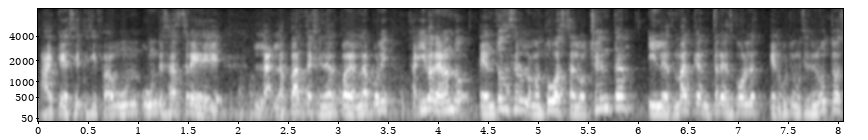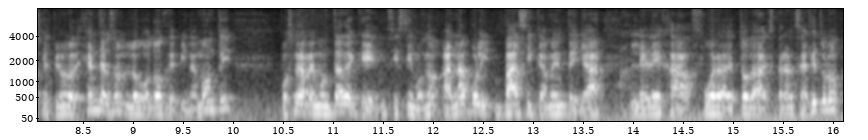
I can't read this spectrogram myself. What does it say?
hay que decir que sí fue un, un desastre la, la, parte final para el Napoli. O sea, iba ganando, el 2 a 0 lo mantuvo hasta el 80 y les marcan tres goles en los últimos 10 minutos, el primero de Henderson, luego dos de Pinamonti pues una remontada que, insistimos, ¿no? Al Napoli básicamente ya le deja fuera de toda esperanza del título.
